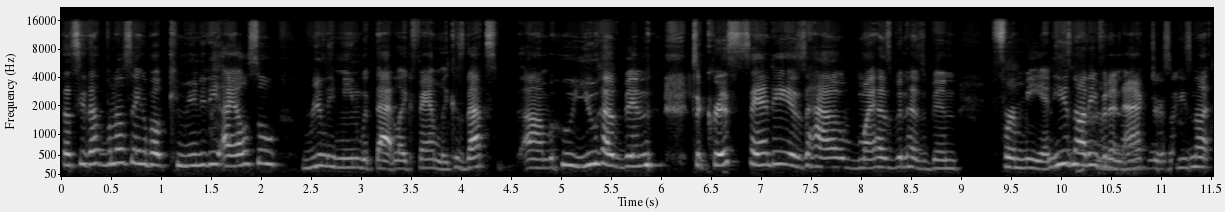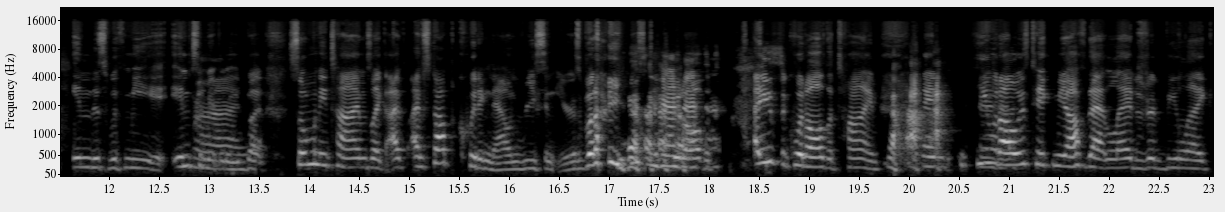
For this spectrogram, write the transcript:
That's see that when I was saying about community, I also really mean with that like family because that's um, who you have been to Chris. Sandy is how my husband has been for me and he's not even an actor so he's not in this with me intimately right. but so many times like I've, I've stopped quitting now in recent years but I used to quit all the I used to quit all the time and he would always take me off that ledge and be like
